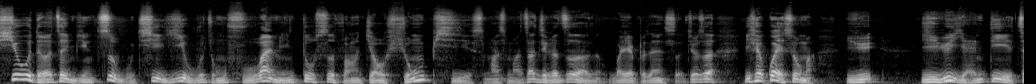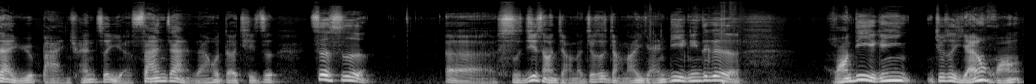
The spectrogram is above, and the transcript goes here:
修德正兵，治武器，夷吾种，抚万民，度四方，教熊罴什么什么这几个字我也不认识，就是一些怪兽嘛。与以于炎帝战于阪泉之野，三战，然后得其志。这是呃史记上讲的，就是讲了炎帝跟这个黄帝跟就是炎黄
